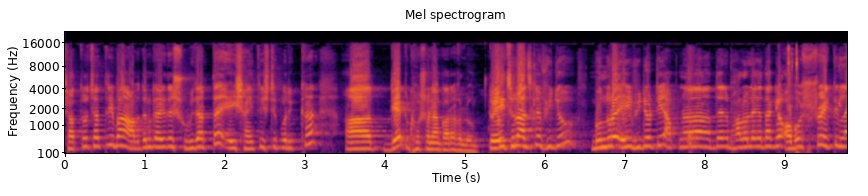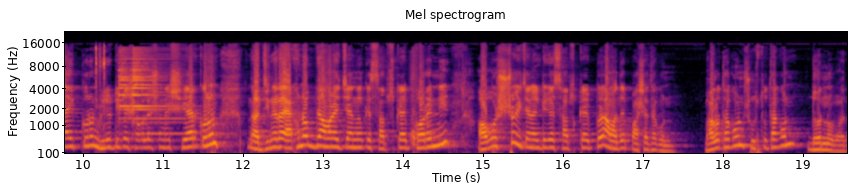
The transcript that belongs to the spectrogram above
ছাত্রছাত্রী বা আবেদনকারীদের সুবিধার্থে এই সাঁত্রিশটি পরীক্ষার ডেট ঘোষণা করা হলো। তো এই ছিল আজকে ভিডিও বন্ধুরা, এই ভিডিওটি আপনাদের ভালো লেগে থাকলে অবশ্যই একটি লাইক করুন ভিডিওটিকে সকলের সঙ্গে শেয়ার করুন। আর যিনারা এখনও অবধি আমার এই চ্যানেলকে সাবস্ক্রাইব করেননি, অবশ্যই চ্যানেলটিকে সাবস্ক্রাইব করে আমাদের পাশে থাকুন। ভালো থাকুন, সুস্থ থাকুন, ধন্যবাদ।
